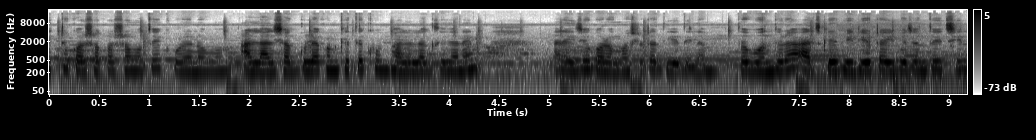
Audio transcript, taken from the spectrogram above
একটু কষা কষা মতোই করে নেব। আর লাল শাকগুলো এখন খেতে খুব ভালো লাগছে জানেন? আর এই যে গরম মশলাটা দিয়ে দিলাম। তো বন্ধুরা, আজকের ভিডিওটা এই পর্যন্তই ছিল।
